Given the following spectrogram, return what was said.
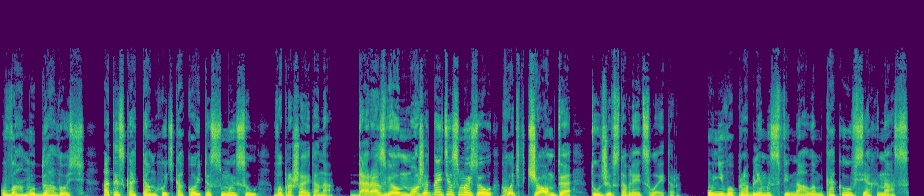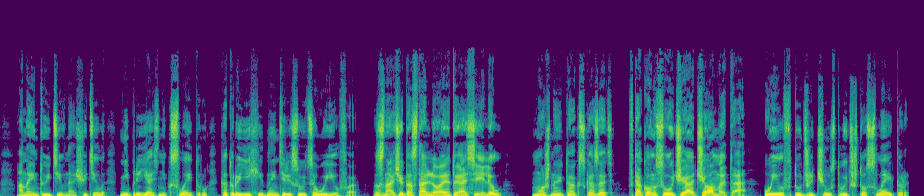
«Вам удалось отыскать там хоть какой-то смысл?» — вопрошает она. «Да разве он может найти смысл хоть в чем-то?» — тут же вставляет Слейтер. «У него проблемы с финалом, как и у всех нас». Она интуитивно ощутила неприязнь к Слейтеру, который ехидно интересуется Уилфа. «Значит, остальное ты осилил?» «Можно и так сказать». «В таком случае о чем это?» Уилф тут же чувствует, что Слейтер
